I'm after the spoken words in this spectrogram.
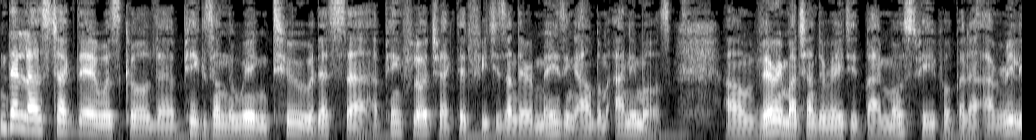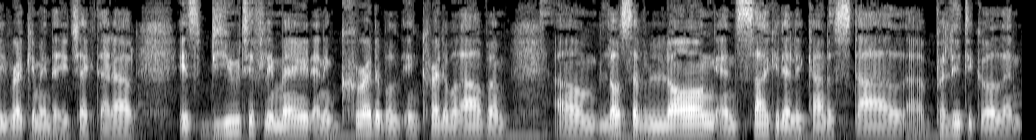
The last track there was called uh, Pigs on the Wing 2. That's uh, a Pink Floyd track that features on their amazing album Animals. Um, very much underrated by most people, but I, I, really recommend that you check that out. It's beautifully made, an incredible, incredible album. Um, lots of long and psychedelic kind of style, uh, political and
